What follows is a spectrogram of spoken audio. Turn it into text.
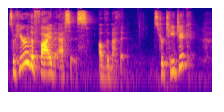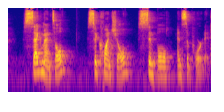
So here are the five S's of the method strategic, segmental, sequential, simple, and supported.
